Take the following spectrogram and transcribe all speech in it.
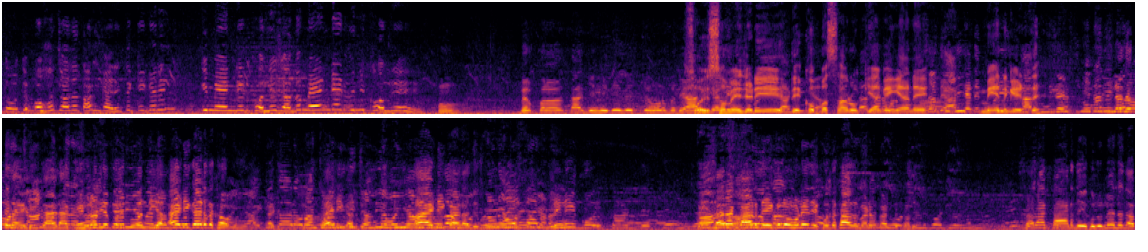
ਮੈਂ 5 ਵਜੇ ਤੇ ਨਿਕਲੀ ਹੋਈ ਘਰ ਤੋਂ ਤੇ ਬਹੁਤ ਜ਼ਿਆਦਾ ਤੰਗ ਕਰ ਰਹੇ ਤੇ ਕੀ ਕਰੇ ਕਿ ਮੇਨ ਗੇਟ ਖੋਲੇ ਜਾਊਗਾ ਮੇਨ ਵੀ ਰਹੇ ਹੂੰ ਬਿਲਕੁਲ ਤਾਂ ਜਿਹੇ ਦੇ ਵਿੱਚ ਹੁਣ ਵਿਦਿਆਰਥੀ ਸੋ ਇਸ ਸਮੇਂ ਜਿਹੜੇ ਦੇਖੋ ਬੱਸਾਂ ਰੋਕੀਆਂ ਗਈਆਂ ਨੇ ਮੇਨ ਗੇਟ ਤੇ। ਇਹਨਾਂ ਦੇ ਕੋਲ ਆਈਡੀ ਕਾਰਡ ਆ ਕੇ ਉਹਨਾਂ ਦੇ ਪ੍ਰਬੰਧੀ ਆ। ਆਈਡੀ ਕਾਰਡ ਦਿਖਾਓ। ਆਈਡੀ ਕਾਰਡ ਚੱਲੀ ਹੋਈਆਂ ਆਈਡੀ ਕਾਰਡ ਆ ਦੇਖੋ। ਨਹੀਂ ਨਹੀਂ ਕੋਈ ਕਾਰਡ ਦੇਖੇ ਸਾਰਾ ਕਾਰਡ ਦੇਖ ਲਓ ਹੁਣੇ ਦੇਖੋ ਦਿਖਾ ਦਿਓ ਮੈਡਮ ਕਾਰਡ ਦਿਖਾ ਦਿਓ। ਸਾਰਾ ਕਾਰਡ ਦੇਖ ਲਓ ਨਾ ਇਹਨਾਂ ਦਾ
